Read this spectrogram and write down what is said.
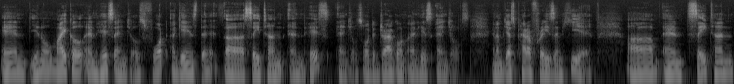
and you know Michael and his angels fought against the, uh, Satan and his angels, or the dragon and his angels. And I'm just paraphrasing here. Um, and Satan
